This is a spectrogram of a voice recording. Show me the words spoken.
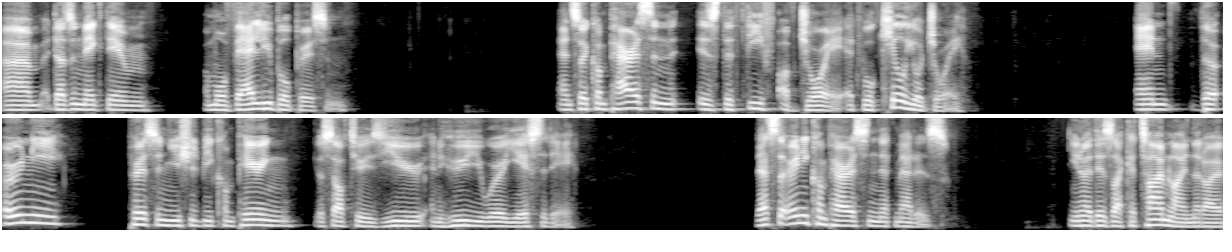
Um, it doesn't make them a more valuable person. And so comparison is the thief of joy. It will kill your joy. And the only person you should be comparing yourself to is you and who you were yesterday. That's the only comparison that matters you know, there's like a timeline that I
